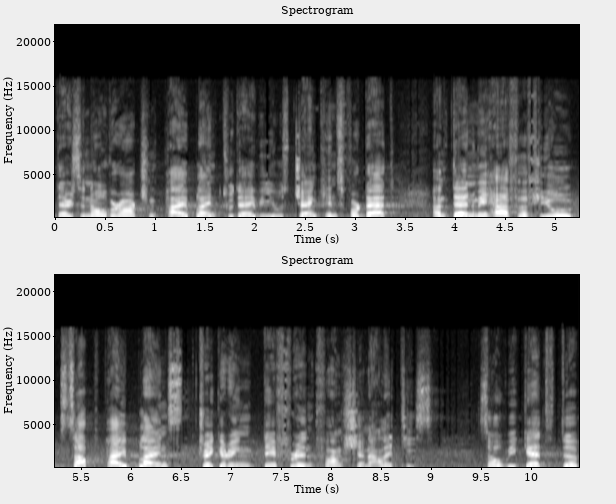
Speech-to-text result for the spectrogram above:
there's an overarching pipeline. Today we use Jenkins for that. And then we have a few sub-pipelines triggering different functionalities. So we get the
